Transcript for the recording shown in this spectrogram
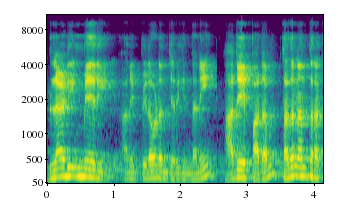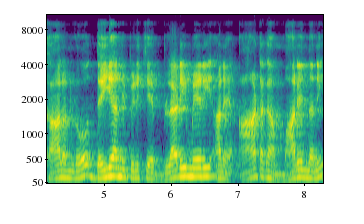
బ్లడీ మేరీ అని పిలవడం జరిగిందని అదే పదం తదనంతర కాలంలో దెయ్యాన్ని పిలిచే బ్లడీ మేరీ అనే ఆటగా మారిందని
